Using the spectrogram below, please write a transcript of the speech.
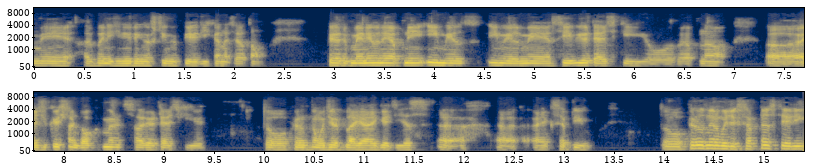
मैं हर्बन इंजीनियरिंग यूनिवर्सिटी में पीएचडी करना चाहता हूँ। फिर मैंने उन्हें अपनी ईमेल्स, ईमेल में सीवी अटैच की और अपना एजुकेशनल डॉक्यूमेंट सारे अटैच किए। तो फिर उनका मुझे रिप्लाई आएगा जी यस आई एक्सेप्ट यू तो फिर उन्होंने मुझे एक्सेप्टेंस दे दी।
